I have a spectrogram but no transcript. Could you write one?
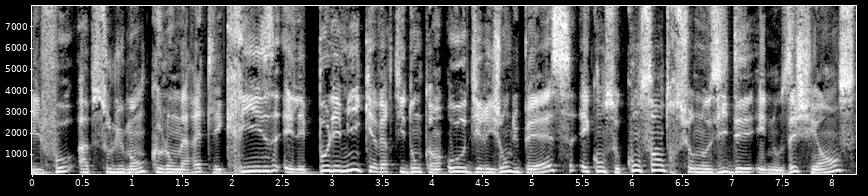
Il faut absolument que l'on arrête les crises et les polémiques, avertit donc un haut dirigeant du PS, et qu'on se concentre sur nos idées et nos échéances.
